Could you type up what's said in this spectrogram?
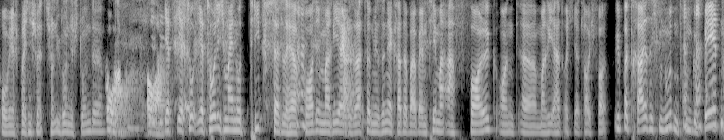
Oh, wir sprechen schon, schon über eine Stunde. Oh, oh. Jetzt, jetzt, jetzt hole ich meinen Notizzettel hervor, den Maria gesagt hat. Wir sind ja gerade dabei beim Thema Erfolg und äh, Maria hat euch ja, glaube ich, vor über 30 Minuten drum gebeten,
